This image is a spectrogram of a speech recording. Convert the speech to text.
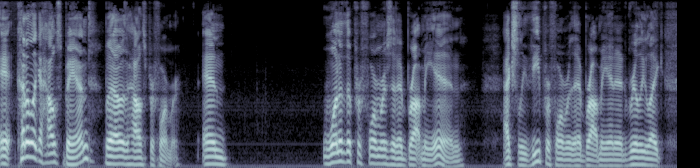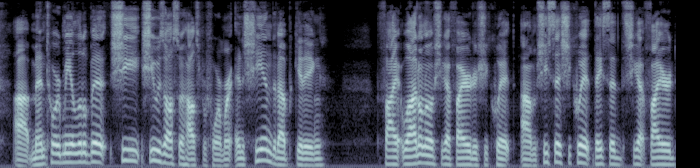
And kind of like a house band, but I was a house performer. And one of the performers that had brought me in, actually the performer that had brought me in had really like uh, mentored me a little bit. She she was also a house performer, and she ended up getting fired. Well, I don't know if she got fired or she quit. Um, she says she quit. They said she got fired.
